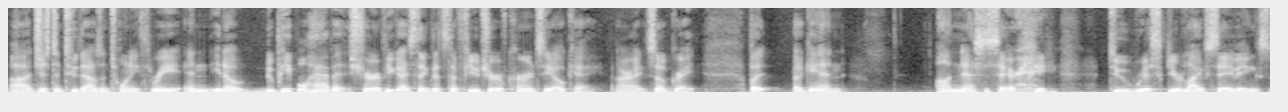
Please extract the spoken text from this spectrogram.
uh, just in 2023. And, you know, do people have it? Sure. If you guys think that's the future of currency, okay. All right. So great. But again, unnecessary to risk your life savings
